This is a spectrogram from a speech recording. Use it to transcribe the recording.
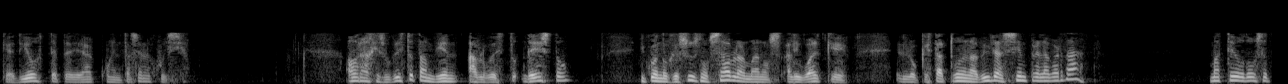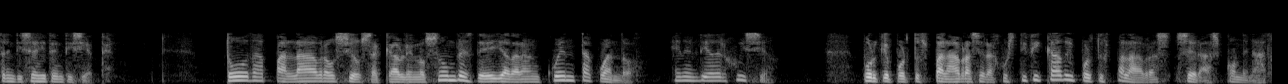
que Dios te pedirá cuentas en el juicio. Ahora Jesucristo también habló de esto, y cuando Jesús nos habla, hermanos, al igual que lo que está todo en la Biblia, es siempre la verdad. Mateo 12, 36 y 37. Toda palabra ociosa que hablen los hombres de ella darán cuenta cuando? En el día del juicio. Porque por tus palabras serás justificado y por tus palabras serás condenado.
